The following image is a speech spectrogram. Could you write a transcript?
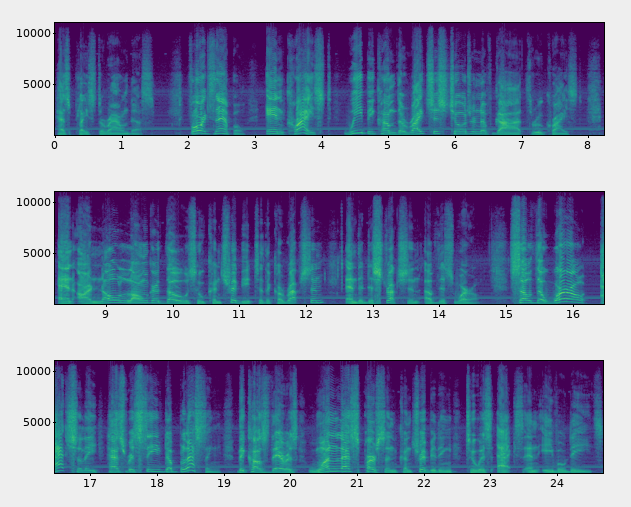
has placed around us. For example, in Christ, we become the righteous children of God through Christ and are no longer those who contribute to the corruption and the destruction of this world. So the world actually has received a blessing because there is one less person contributing to its acts and evil deeds.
